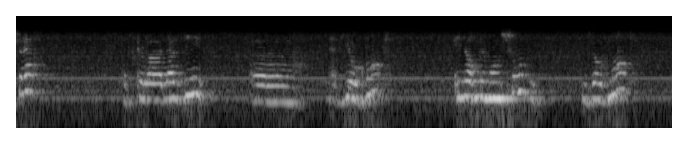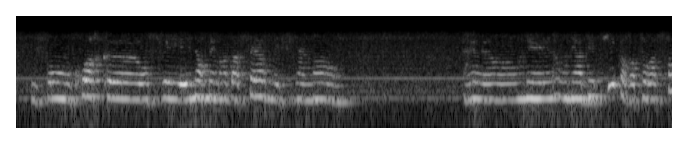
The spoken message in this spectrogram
cher parce que la, la vie, euh, la vie augmente, énormément de choses, ils augmentent. Ils font croire qu'on fait énormément d'affaires, mais finalement, euh, on est, on est par rapport à ça.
